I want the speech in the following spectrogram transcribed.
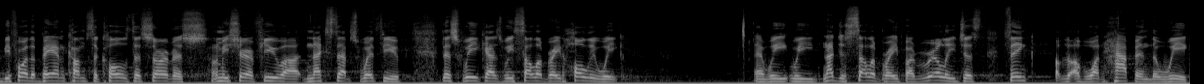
before the band comes to close the service, let me share a few uh, next steps with you this week as we celebrate Holy Week. And we, we not just celebrate, but really just think of, of what happened the week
